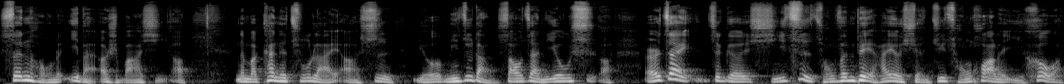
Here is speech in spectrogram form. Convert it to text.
深红的一百二十八席啊。那么看得出来啊，是由民主党稍占优势啊。而在这个席次重分配还有选区重划了以后啊，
